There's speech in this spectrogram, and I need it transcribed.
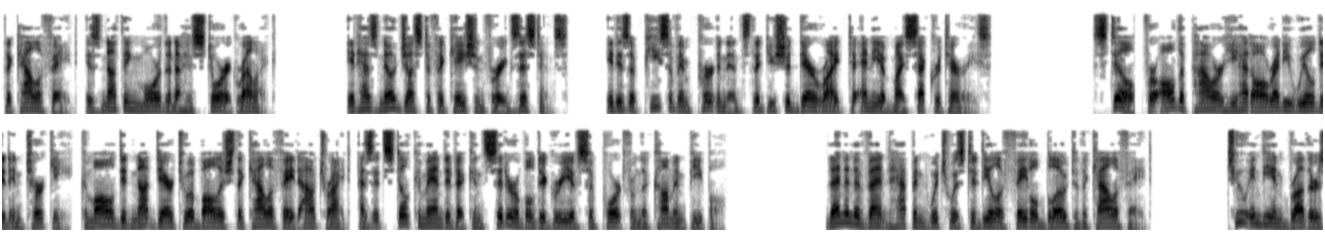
the caliphate, is nothing more than a historic relic. It has no justification for existence. It is a piece of impertinence that you should dare write to any of my secretaries. Still, for all the power he had already wielded in Turkey, Kemal did not dare to abolish the caliphate outright, as it still commanded a considerable degree of support from the common people. Then an event happened which was to deal a fatal blow to the caliphate. Two Indian brothers,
